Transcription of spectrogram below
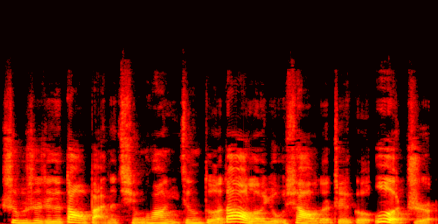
是不是这个盗版的情况已经得到了有效的这个遏制？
